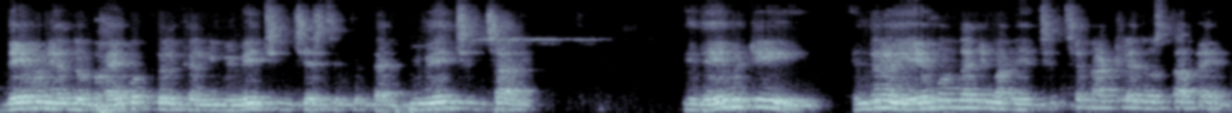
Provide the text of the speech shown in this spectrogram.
దేవుని ఎందు భయభక్తులు కలిగి వివేచించే స్థితి వివేచించాలి. ఇదేమిటి? ఇందులో ఏముందని మనం హెచ్చించినట్లే చూస్తామే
